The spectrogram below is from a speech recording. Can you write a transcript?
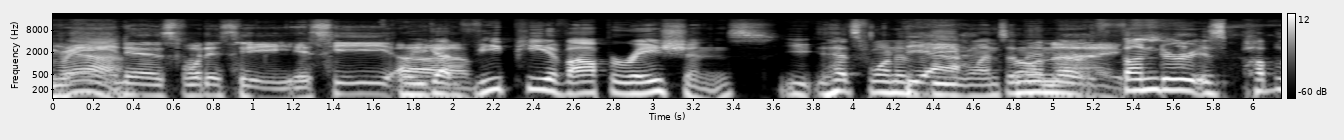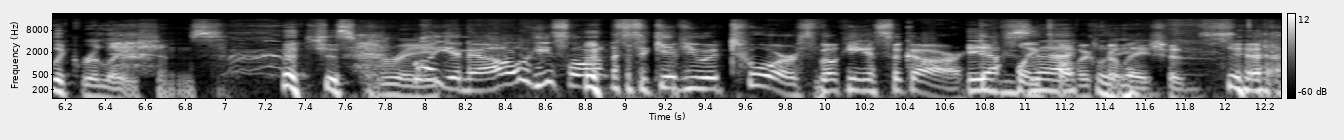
Rain is what is he? Is he? Well, you uh, got VP of Operations. You, that's one of Yeah. the ones, and Oh, then uh. Thunder is Public Relations, which is great. well, you know, he's wanting us to give you a tour, smoking a cigar. Definitely public relations. yeah.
